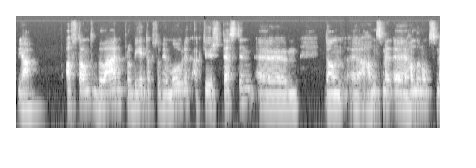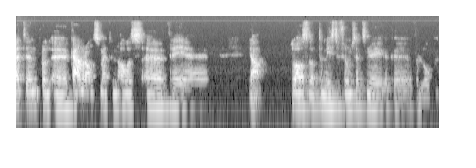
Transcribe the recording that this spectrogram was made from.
ja, afstand bewaren, proberen toch zoveel mogelijk. Acteurs testen. Um, dan uh, handsmet, handen ontsmetten, camera ontsmetten, alles vrij, ja, zoals dat de meeste filmsets nu eigenlijk verlopen.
